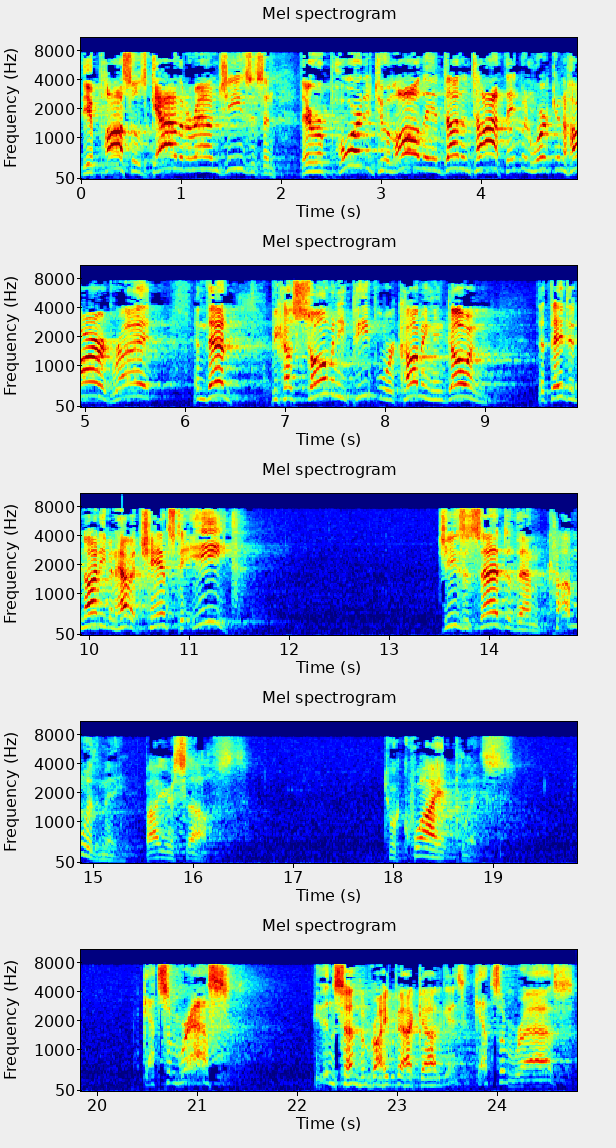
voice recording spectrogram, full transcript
the apostles gathered around Jesus and they reported to him all they had done and taught. They'd been working hard, right? And then, because so many people were coming and going that they did not even have a chance to eat, Jesus said to them, Come with me by yourselves to a quiet place Get some rest. He didn't send them right back out again. He said, Get some rest.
